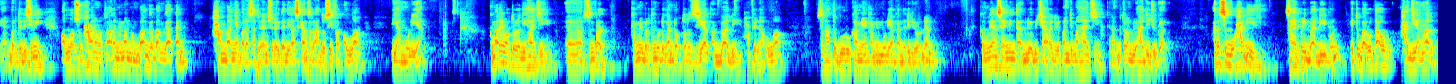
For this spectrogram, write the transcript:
Ya, berarti di sini Allah subhanahu wa ta'ala memang membangga-banggakan hambanya pada satu dan sudah kita jelaskan salah satu sifat Allah yang mulia. Kemarin waktu lagi haji, eh, sempat kami bertemu dengan Dr. Ziyad Abadi, hafizahullah, salah satu guru kami yang kami muliakan dari Jordan. Kemudian saya minta beliau bicara di depan jemaah haji, karena kebetulan beliau haji juga. Ada sebuah hadis, saya pribadi pun itu baru tahu haji yang lalu.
